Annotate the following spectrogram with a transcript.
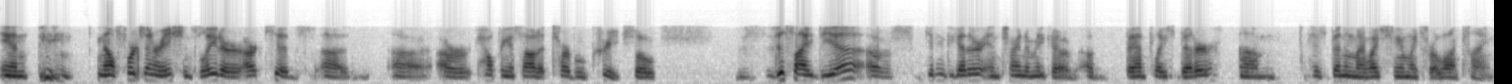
And now, four generations later, our kids uh, uh, are helping us out at Tarboo Creek. So, this idea of getting together and trying to make a, a bad place better um, has been in my wife's family for a long time.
